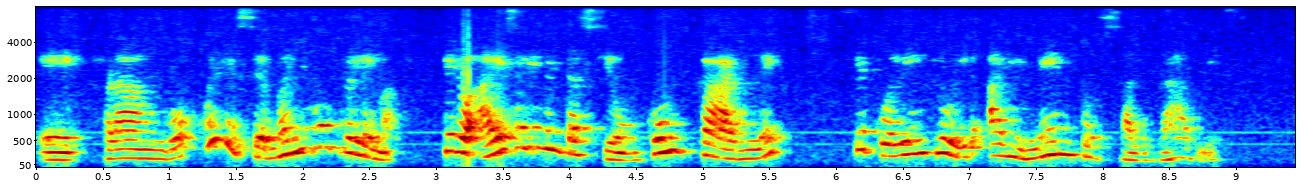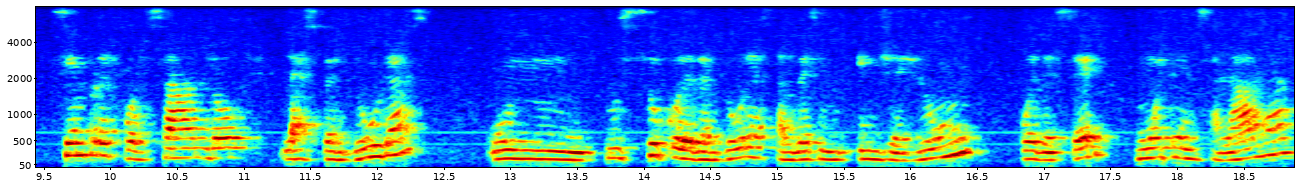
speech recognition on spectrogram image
eh, frango, puede ser, no hay ningún problema. Pero a esa alimentación con carne se puede incluir alimentos saludables, siempre reforzando las verduras, un, suco de verduras tal vez en, en puede ser mucha ensalada,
